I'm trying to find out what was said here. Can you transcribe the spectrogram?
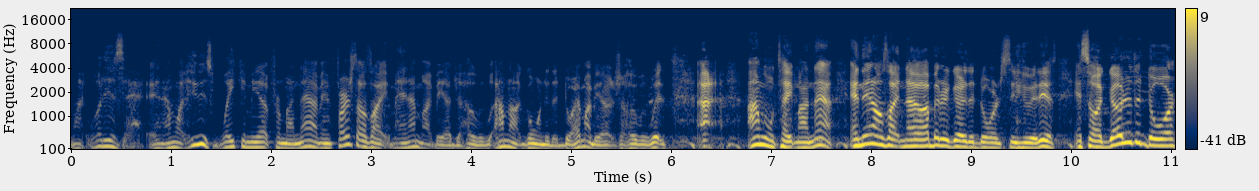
I'm like, what is that? And I'm like, who is waking me up from my nap? And first I was like, man, that might be a Jehovah's. I'm not going to the door. That might be a Jehovah's Witness. I, am going to take my nap. And then I was like, no, I better go to the door and see who it is. And so I go to the door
